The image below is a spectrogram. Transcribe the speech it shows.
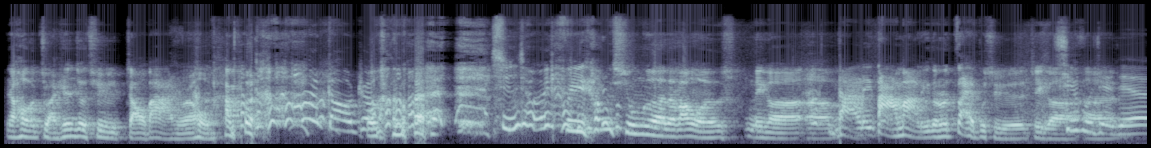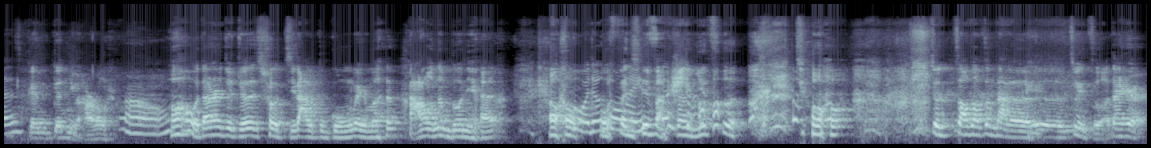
然后转身就去找我爸说，然后我爸过来，告我状，爸过来。寻求非常凶恶的把我那个呃 打了一大骂了一顿，说再不许这个欺负姐姐呃跟跟女孩动手。嗯，哦，我当时就觉得受极大的不公，为什么打了我那么多年，然后我就动了奋起反抗一次，就就遭到这么大的呃罪责？但是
